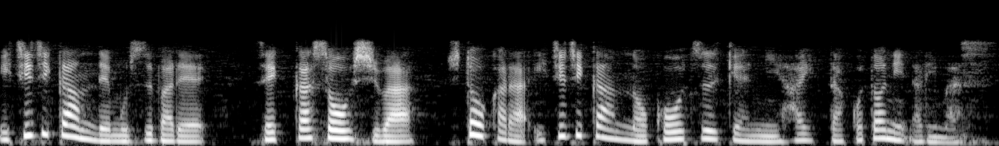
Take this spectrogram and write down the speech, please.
1時間で結ばれ、石化総市は首都から1時間の交通圏に入ったことになります。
